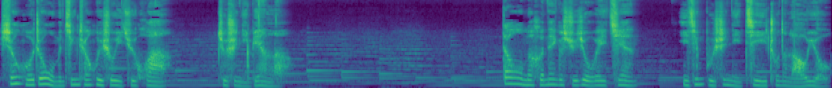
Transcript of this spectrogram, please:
生活中，我们经常会说一句话，就是“你变了”。当我们和那个许久未见、已经不是你记忆中的老友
